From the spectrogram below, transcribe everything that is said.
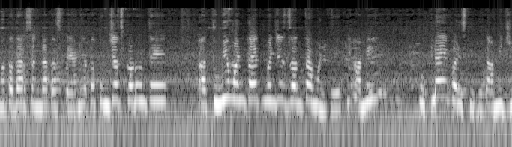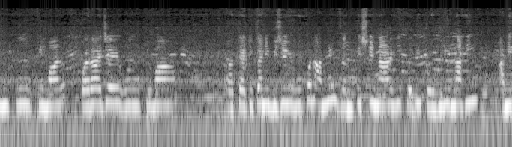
मतदारसंघात असते. आणि आता तुमच्याचकडून ते तुम्ही म्हणतायत म्हणजे जनता म्हणते की आम्ही कुठल्याही परिस्थितीत आम्ही जिंकू किंवा पराजय होऊ किंवा त्या ठिकाणी विजयी होऊ पण आम्ही जनतेची नाळ ही कधी तोडली नाही आणि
